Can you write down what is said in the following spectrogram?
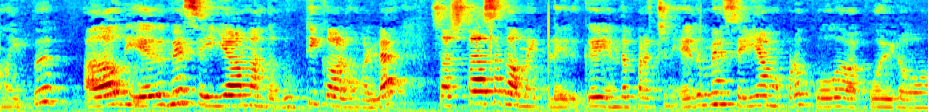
அமைப்பு. அதாவது எதுவுமே செய்யாம அந்த புத்தி காலங்கள்ல சஷ்டாசக அமைப்புல இருக்கு. எந்த பிரச்சனை எதுவுமே செய்யாம கூட போ போயிடும்.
